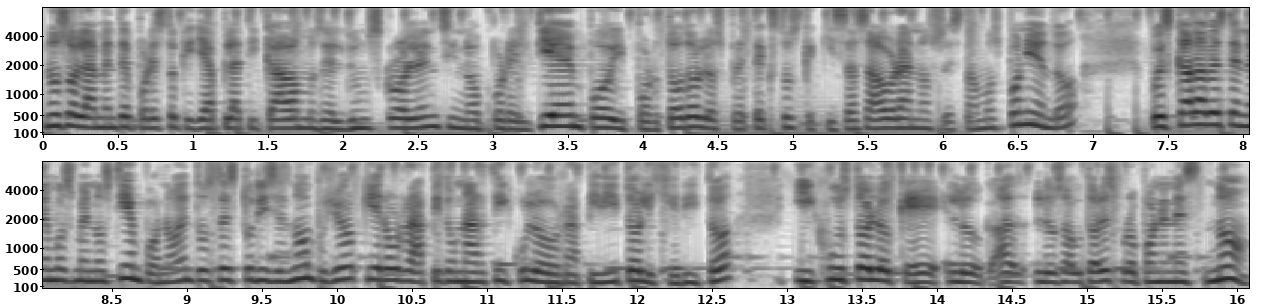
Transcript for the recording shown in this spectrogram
no solamente por esto que ya platicábamos del doom scrolling, sino por el tiempo y por todos los pretextos que quizás ahora nos estamos poniendo, pues cada vez tenemos menos tiempo, ¿no? Entonces tú dices, no, pues yo quiero rápido un artículo rapidito, ligerito, y justo lo que los autores proponen es, no,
